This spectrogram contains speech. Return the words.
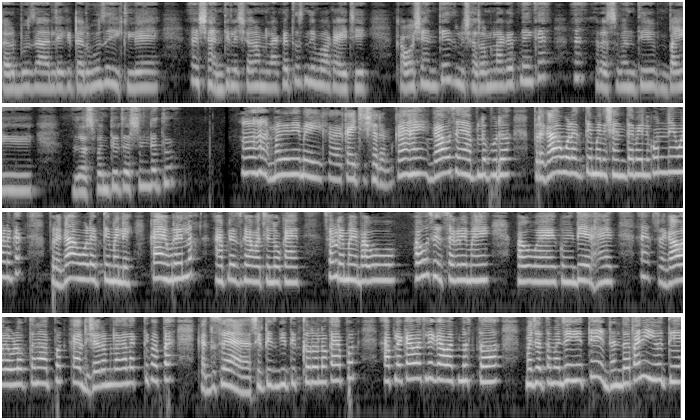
टरबूज आले की टरबूज इकले शांतीला शरम लागतच नाही बा कायची का शांती शरम लागत नाही का? रसवंती बाई रसवंती असेल का तू? हां हां मला नाही बाई का कायची शरम. काय आहे? गावच आहे आपलं पुरं. पुरं गाव ओळखते मला शांताबाईला कोण नाही ओळखत? पुरं गाव ओळखते मला. काय उरायला आपल्याच गावाचे लोक आहेत. सगळे माय भाऊ भाऊच आहेत सगळे माय. भाऊ आहेत कोणी देर आहेत. गावाला ओळखतो ना आपण. काय शरम लागा लागते बापा? का दुसऱ्या सिटीत गिटीत करू काय आपण? आपल्या गावातल्या गावात मस्त. मजा तर मजा येते. धंदा पाणी येते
